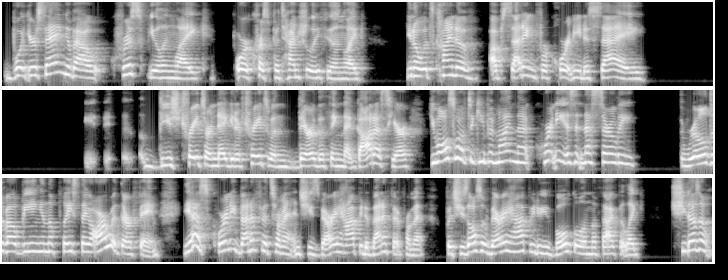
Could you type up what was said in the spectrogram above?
what you're saying about Kris feeling like, or Kris potentially feeling like, you know, it's kind of upsetting for Kourtney to say these traits are negative traits when they're the thing that got us here. You also have to keep in mind that Kourtney isn't necessarily thrilled about being in the place they are with their fame. Yes, Kourtney benefits from it and she's very happy to benefit from it, but she's also very happy to be vocal in the fact that like she doesn't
